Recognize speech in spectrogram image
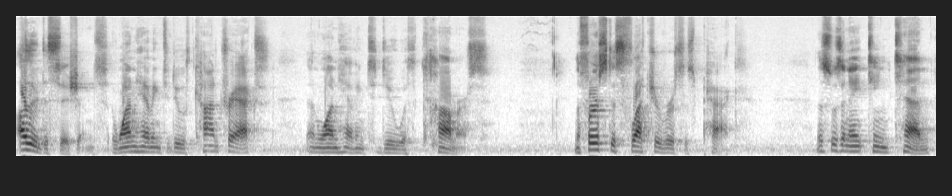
other decisions, one having to do with contracts and one having to do with commerce. The first is Fletcher versus Peck. This was in 1810.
